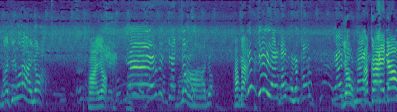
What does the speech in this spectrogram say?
nói chứ là dọ hòa dọ hòa dọ hấp cả. Dùng. À, Ăn cây đâu.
